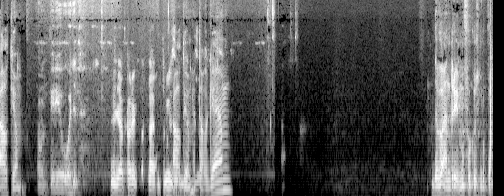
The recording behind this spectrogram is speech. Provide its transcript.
ארטיום, Он переводит. Я перекладаю друзі. ארטיום מתרגם, Давай, Андрей, мы фокус-группа.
